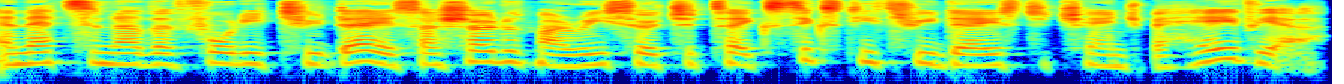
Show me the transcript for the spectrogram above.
And that's another 42 days. I showed with my research, it takes 63 days to change behavior,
